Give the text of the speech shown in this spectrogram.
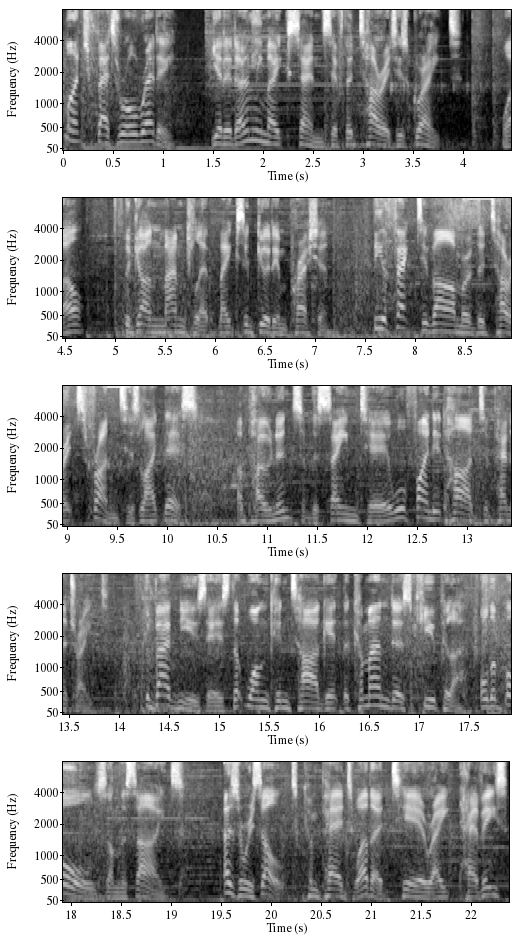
Much better already, yet it only makes sense if the turret is great. Well, the gun mantlet makes a good impression. The effective armour of the turret's front is like this. Opponents of the same tier will find it hard to penetrate. The bad news is that one can target the commander's cupola or the balls on the sides. As a result, compared to other Tier 8 heavies,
